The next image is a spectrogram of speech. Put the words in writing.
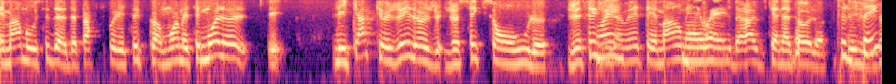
es membre aussi de, de partis politiques comme moi, mais tu sais, moi, là, les- cartes que j'ai, là, je, je sais qu'ils sont où, là. Je sais que Ouais. j'ai jamais été membre du Parti ouais. libéral du Canada, là. Tu le sais? je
